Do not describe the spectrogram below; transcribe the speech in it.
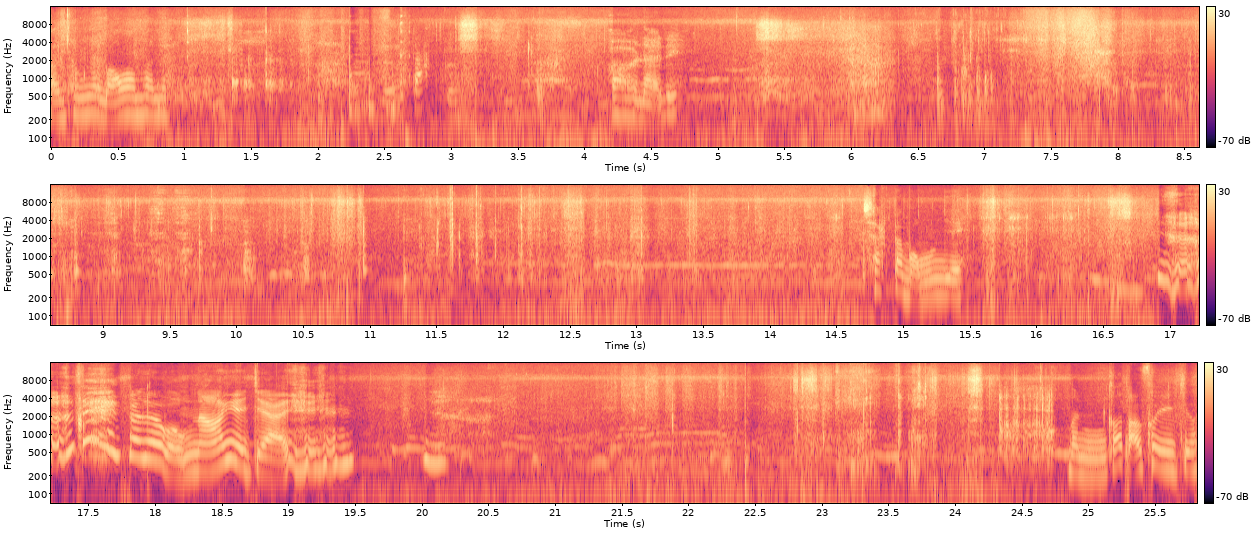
Rồi xong rồi bỏ qua bên đây ờ để đi. Sắc ta bụng gì Sắc đau bụng nói nghe trời. Mình có tỏi phi chưa?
